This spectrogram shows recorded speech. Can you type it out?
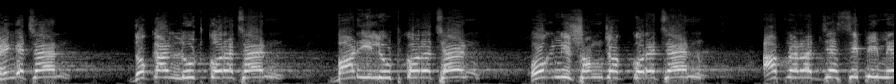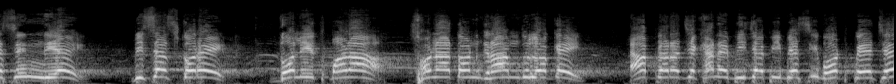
ভেঙেছেন, দোকান লুট করেছেন, বাড়ি লুট করেছেন, অগ্নিসংযোগ করেছেন। আপনারা জেসিপি মেশিন দিয়ে, বিশেষ করে দলিত পাড়া সনাতন গ্রামগুলোকে, আপনারা যেখানে বিজেপি বেশি ভোট পেয়েছে,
